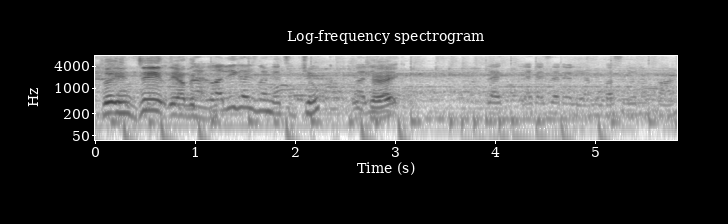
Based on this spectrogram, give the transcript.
So indeed, they are the La Liga is not here to joke. La Okay. Liga, like like I said earlier, I'm a Barcelona fan,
